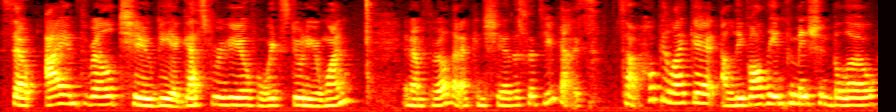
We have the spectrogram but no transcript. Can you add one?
So I am thrilled to be a guest reviewer for Wig Studio One, and I'm thrilled that I can share this with you guys. So I hope you like it. I'll leave all the information below.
